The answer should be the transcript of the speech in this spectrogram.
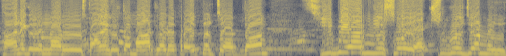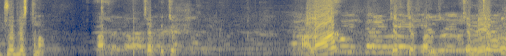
స్థానికులు ఉన్నారు. స్థానికులతో మాట్లాడే ప్రయత్నం చేద్దాం. సిబిఆర్ న్యూస్లో ఎక్స్క్లూజివ్ మేము చూపిస్తున్నాం. చెప్పు చెప్పు. అలా చెప్పు చెప్పండి చెప్పు. చెప్పు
